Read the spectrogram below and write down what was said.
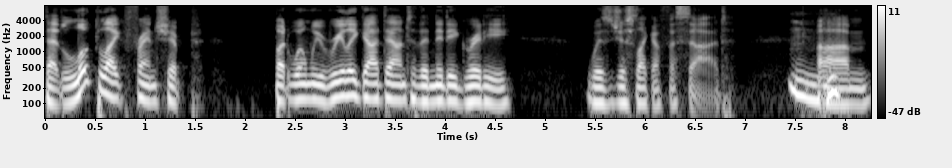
that looked like friendship but when we really got down to the nitty gritty was just like a facade Mm-hmm. um,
